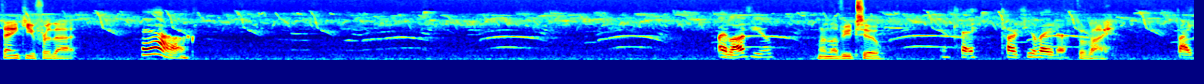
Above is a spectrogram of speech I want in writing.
Thank you for that. Yeah. I love you. I love you too. Okay, talk to you later. Bye bye. Bye.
